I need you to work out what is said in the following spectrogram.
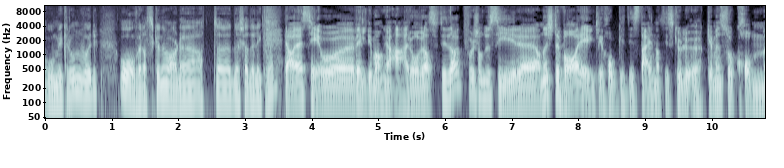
omikron. Hvor overraskende var det at eh, det skjedde likevel? Ja, jeg ser jo eh, veldig mange er overrasket i dag. For som du sier, eh, Anders, det var egentlig hogget i stein at de skulle øke, men så kom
